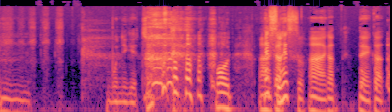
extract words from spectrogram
음. 뭔 얘기했지? 뭐 아, 횟수 그러니까- 횟수. 아, 그러니까 네, 그러니까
